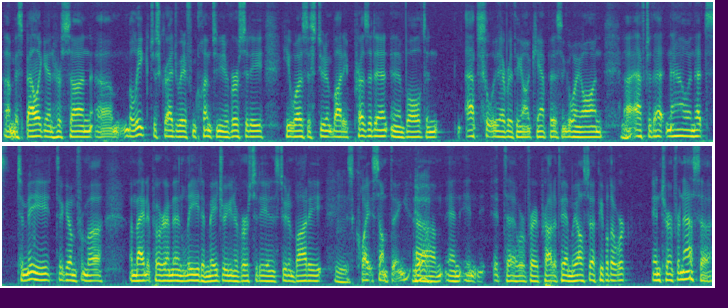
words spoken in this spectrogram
Uh, Miss Baligan, her son um, Malik, just graduated from Clemson University. He was the student body president and involved in absolutely everything on campus and going on uh, after that now. And that's to me to come from a, a magnet program and lead a major university and a student body Mm. is quite something. Yeah. Um, and and it, uh, we're very proud of him. We also have people that work intern for NASA.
